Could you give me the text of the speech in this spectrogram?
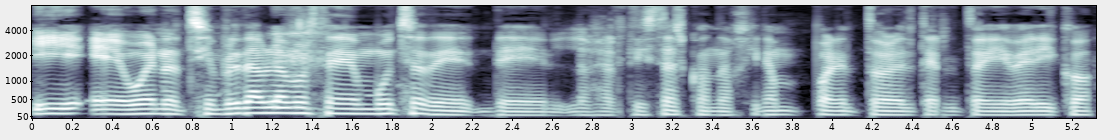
Y eh, bueno, siempre te hablamos también mucho de, de los artistas cuando giran por el- todo el territorio ibérico.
